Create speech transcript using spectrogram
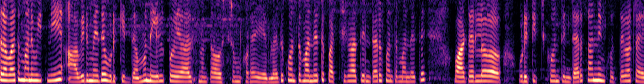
తర్వాత మనం వీటిని ఆవిరి మీదే ఉడికిద్దాము. నీళ్ళు పోయాల్సినంత అవసరం కూడా ఏం లేదు. కొంతమంది అయితే పచ్చిగా తింటారు. కొంతమంది అయితే వాటర్లో ఉడికించుకొని తింటారు. కానీ నేను కొత్తగా ట్రై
